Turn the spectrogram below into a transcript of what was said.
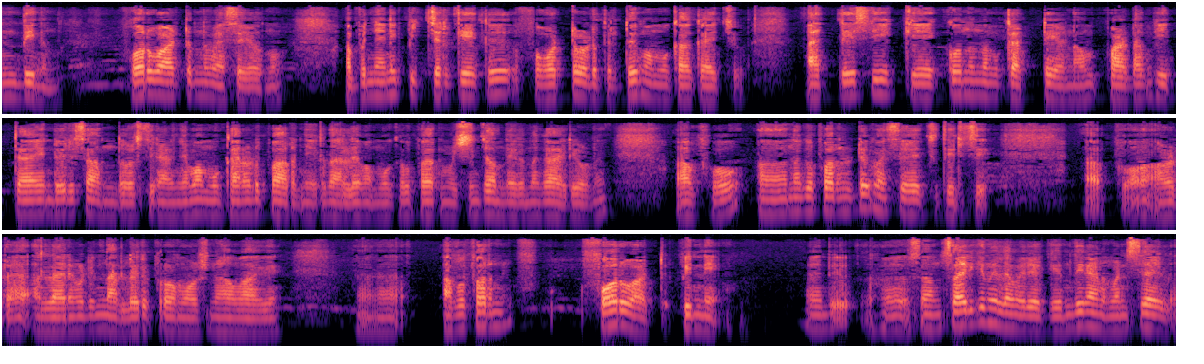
എന്തിനും? ഫോർ വാട്ടെന്ന് മെസ്സേജ് വന്നു. അപ്പൊ ഞാൻ ഈ പിക്ചർ കേക്ക് ഫോട്ടോ എടുത്തിട്ട് മമ്മൂക്കാക്ക് അയച്ചു. അറ്റ്ലീസ്റ്റ് ഈ കേക്ക് ഒന്ന് നമുക്ക് കട്ട് ചെയ്യണം. പടം ഹിറ്റായതിന്റെ ഒരു സന്തോഷത്തിനാണ്. ഞാൻ മമ്മൂക്കാനോട് പറഞ്ഞിരുന്നു. അല്ലെ? മമ്മൂക്ക പെർമിഷൻ തന്നിരുന്ന കാര്യമാണ്. അപ്പോ എന്നൊക്കെ പറഞ്ഞിട്ട് മെസ്സേജ് അയച്ചു തിരിച്ച്. അപ്പോ അവിടെ എല്ലാരും കൂടി നല്ലൊരു പ്രൊമോഷൻ ആവാകെ അപ്പോൾ അപ്പൊ പറഞ്ഞു ഫോർ വാട്ട് പിന്നെ അത് സംസാരിക്കുന്നില്ല മര്യാദയ്ക്ക് എന്തിനാണ്? മനസ്സിലായില്ല.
